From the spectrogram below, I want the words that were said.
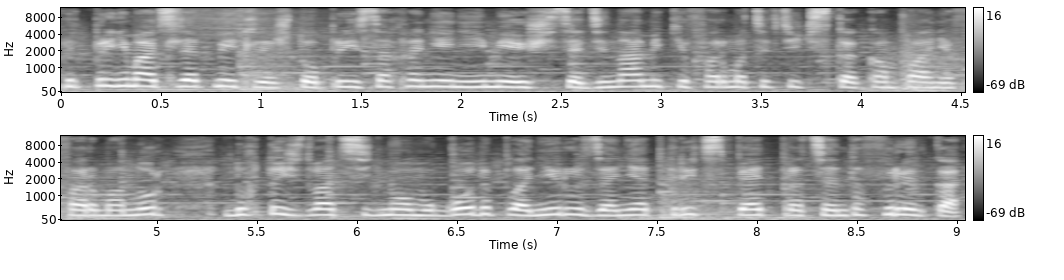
Предприниматели отметили, что при сохранении имеющейся динамики фармацевтическая компания «Фарманур» к 2027 году планирует занять 35% рынка.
